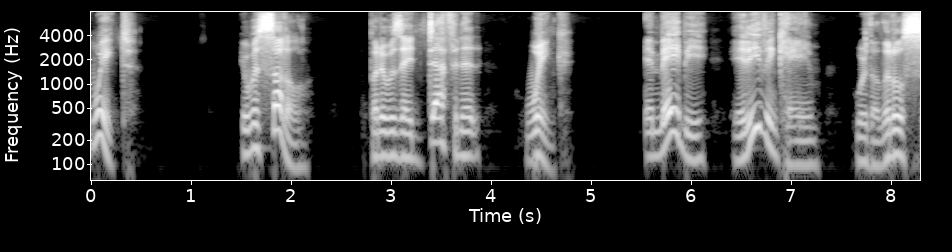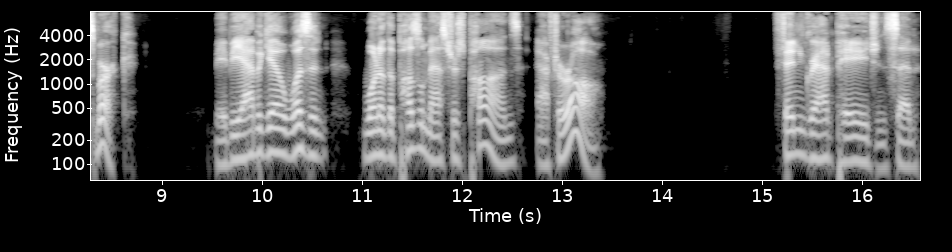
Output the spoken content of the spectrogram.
winked. It was subtle, but it was a definite wink. And maybe it even came with a little smirk. Maybe Abigail wasn't one of the Puzzle Master's pawns after all. Finn grabbed Paige and said,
